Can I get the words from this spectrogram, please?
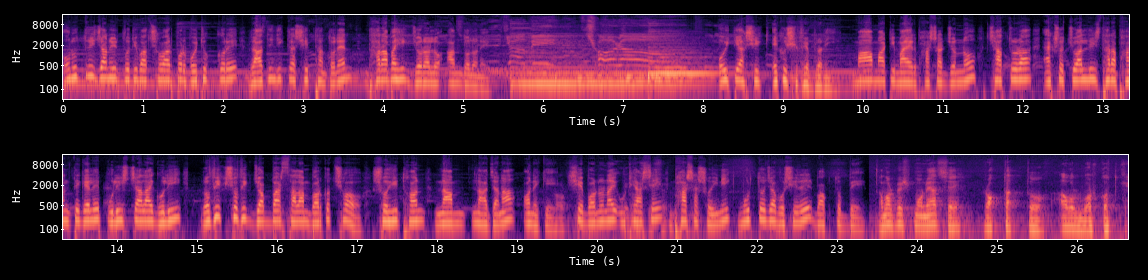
উনত্রিশ জানুয়ারির প্রতিবাদ সভার পর বৈঠক করে রাজনীতিকরা সিদ্ধান্ত নেন ধারাবাহিক জোরালো আন্দোলনের। ঐতিহাসিক একুশে ফেব্রুয়ারি। মা মাটি মায়ের ভাষার জন্য ছাত্ররা একশো চুয়াল্লিশ ধারা ভাঙতে গেলে পুলিশ চালায় গুলি। রফিক শফিক জব্বার সালাম বরকত সহ শহীদ হন নাম না জানা অনেকে। সে বর্ণনায় উঠে আসে ভাষা সৈনিক মুর্তজা বশিরের বক্তব্যে। আমার বেশ মনে আছে রক্তাক্ত আবুল বরকতকে।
